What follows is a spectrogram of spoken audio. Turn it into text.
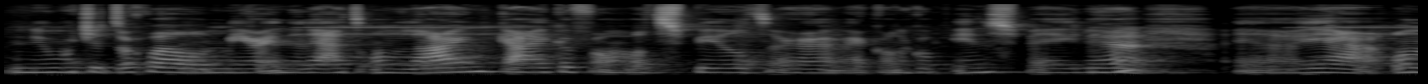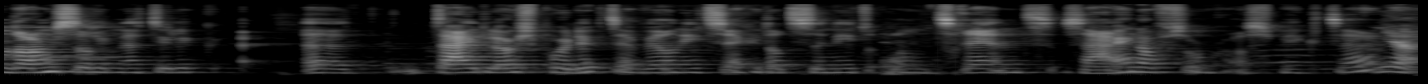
nu moet je toch wel meer inderdaad online kijken van wat speelt er en waar kan ik op inspelen. Ja. Eh, ja, ondanks dat ik natuurlijk eh tijdloos producten heb, wil niet zeggen dat ze niet ontrend zijn of sommige aspecten. Ja.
